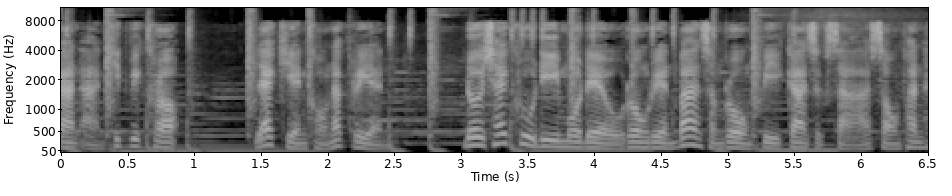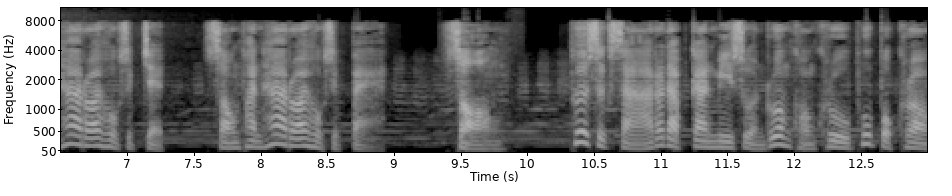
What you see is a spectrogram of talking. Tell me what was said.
การอ่านคิดวิเคราะห์ และเขียนของนักเรียน โดยใช้ครูดีโมเดลโรงเรียนบ้านสำโรงปีการศึกษา 2567-2568 2. เพื่อศึกษาระดับการมีส่วนร่วมของครูผู้ปกครอง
